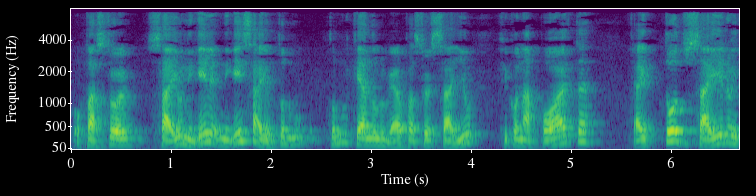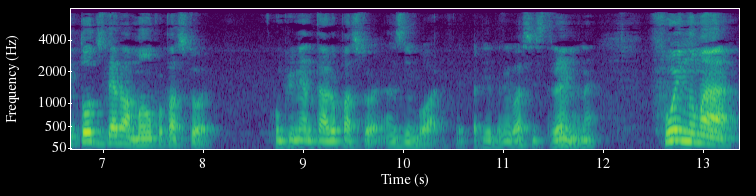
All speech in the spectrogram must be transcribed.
o pastor saiu, ninguém, ninguém saiu, todo, todo mundo quer no lugar. O pastor saiu, ficou na porta, aí todos saíram e todos deram a mão para o pastor. Cumprimentaram o pastor antes de ir embora. Falei, um negócio estranho, né? Fui numa,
